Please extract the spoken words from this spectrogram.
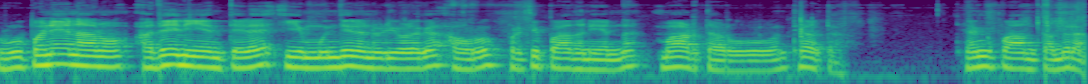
ರೂಪನೇ ನಾನು ಅದೇನಿ ಅಂತೇಳಿ ಈ ಮುಂದಿನ ನುಡಿಯೊಳಗೆ ಅವರು ಪ್ರತಿಪಾದನೆಯನ್ನು ಮಾಡ್ತಾರೋ ಅಂತ ಹೇಳ್ತಾರೆ. ಹೆಂಗಪ್ಪ ಅಂತಂದ್ರೆ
